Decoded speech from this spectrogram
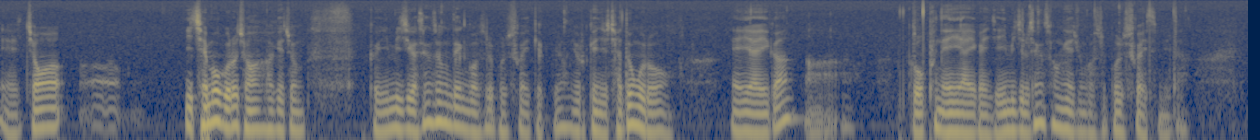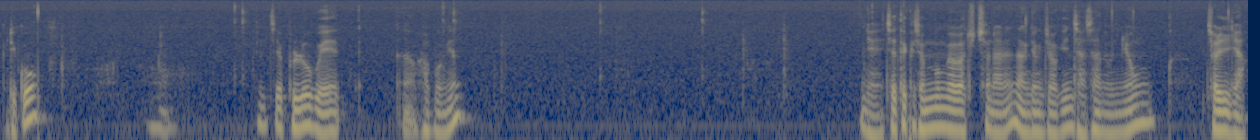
예, 정, 어, 이 제목으로 정확하게 좀 그 이미지가 생성된 것을 볼 수가 있겠고요. 이렇게 이제 자동으로 AI가 아, 그 오픈 AI가 이제 이미지를 생성해 준 것을 볼 수가 있습니다. 그리고 어, 실제 블로그에 어, 가보면 예, 재테크 전문가가 추천하는 안정적인 자산 운용 전략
